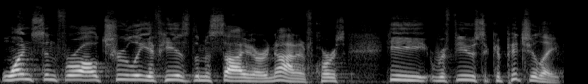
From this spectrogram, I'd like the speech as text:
once and for all truly if he is the Messiah or not. And of course, he refused to capitulate.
